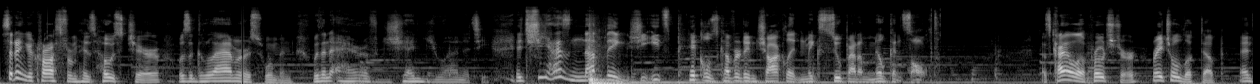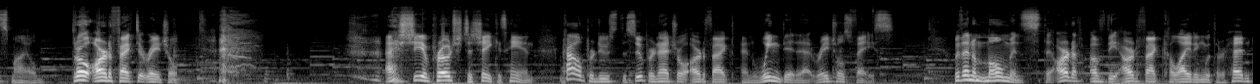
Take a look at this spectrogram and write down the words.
Sitting across from his host chair was a glamorous woman with an air of genuinity. She has nothing. She eats pickles covered in chocolate and makes soup out of milk and salt. As Kyle approached her, Rachel looked up and smiled. Throw artifact at Rachel. As she approached to shake his hand, Kyle produced the supernatural artifact and winged it at Rachel's face. Within a moment the art of the artifact colliding with her head,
